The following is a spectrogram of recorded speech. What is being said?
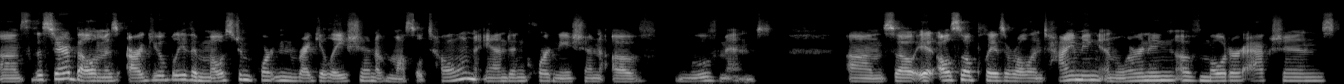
Um, so the cerebellum is arguably the most important regulation of muscle tone and in coordination of movement. Um, so it also plays a role in timing and learning of motor actions.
